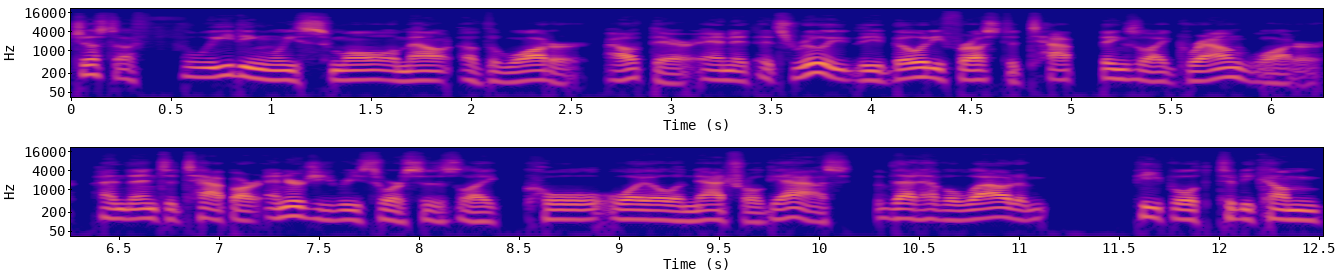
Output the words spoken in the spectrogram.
just a fleetingly small amount of the water out there. And it, it's really the ability for us to tap things like groundwater and then to tap our energy resources like coal, oil, and natural gas that have allowed people to become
